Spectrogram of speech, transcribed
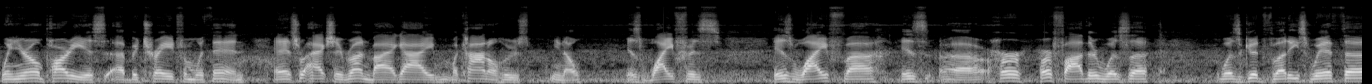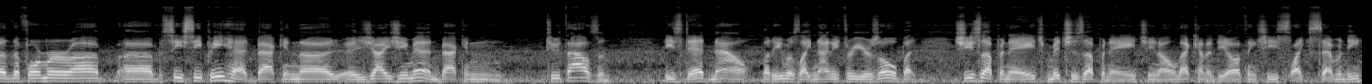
when your own party is uh, betrayed from within, and it's actually run by a guy McConnell, who's you know, his wife is his wife, uh, his uh, her her father was uh, was good buddies with uh, the former uh, CCP head back in uh, Jiang Zemin back in 2000 he's dead now, but he was like 93 years old. But she's up in age. Mitch is up in age, you know, that kind of deal. I think she's like 70.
